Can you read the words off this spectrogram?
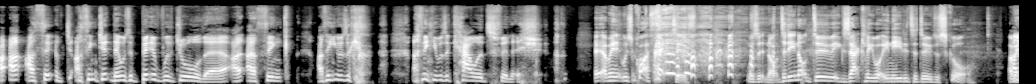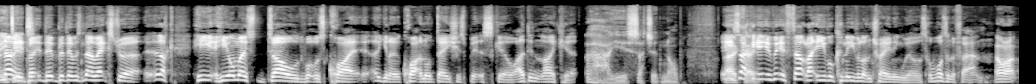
I, I I think I think there was a bit of withdrawal there. I, I think I think it was a I think it was a coward's finish. I mean, it was quite effective, was it not? Did he not do exactly what he needed to do to score? I mean, know, he did. but there, but there was no extra. Like he he almost dulled what was quite you know quite an audacious bit of skill. I didn't like it. Ah, you're such a knob. It's like it, it felt like Evil Knievel on training wheels. I wasn't a fan. All right.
